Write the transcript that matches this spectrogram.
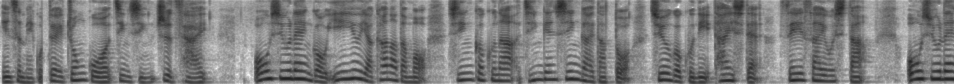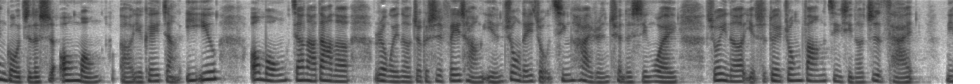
因此，美国对中国进行制裁。欧洲、英国、EU 和加拿大等新国家，人权侵害达到中国に対して制裁をした。欧洲联盟指的是欧盟，呃，也可以讲 EU。欧盟、加拿大呢，认为呢这个是非常严重的一种侵害人权的行为，所以呢也是对中方进行了制裁。那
